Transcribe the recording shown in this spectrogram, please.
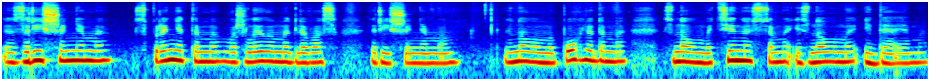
з рішеннями, з прийнятими важливими для вас рішеннями, з новими поглядами, з новими цінностями і з новими ідеями.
